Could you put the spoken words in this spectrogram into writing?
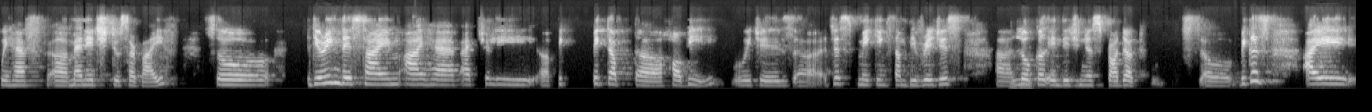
we have uh, managed to survive. So during this time, I have actually uh, pick, picked up the hobby, which is uh, just making some beverages, uh, mm-hmm. local indigenous product. So because I,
